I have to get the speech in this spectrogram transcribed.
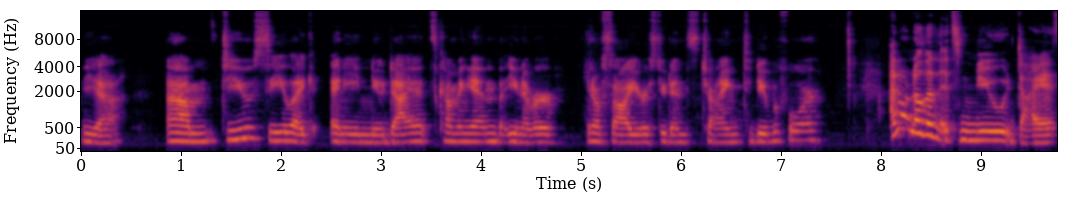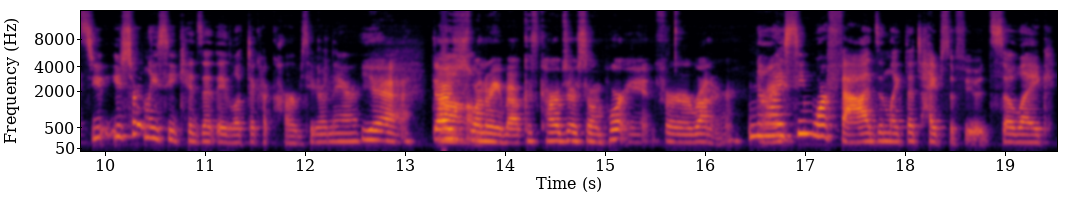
Yeah. Um, do you see like any new diets coming in that you never, you know, saw your students trying to do before? I don't know that it's new diets. You you certainly see kids that they look to cut carbs here and there. Yeah. That I was just Um, wondering about because carbs are so important for a runner. No, I see more fads and like the types of foods. So like,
